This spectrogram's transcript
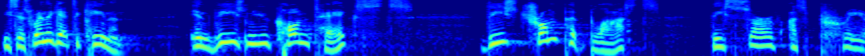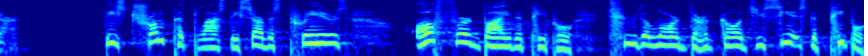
He says, when they get to Canaan, in these new contexts, these trumpet blasts, they serve as prayer. These trumpet blasts, they serve as prayers offered by the people to the Lord their God. You see, it's the people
